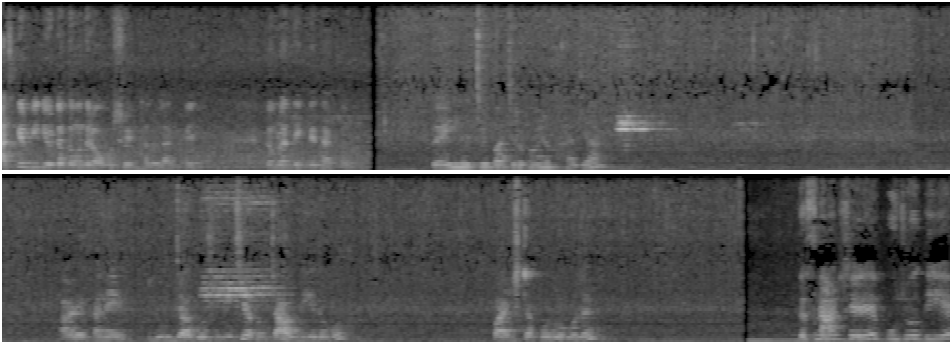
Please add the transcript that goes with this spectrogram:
আজকের ভিডিওটা তোমাদের অবশ্যই ভালো লাগবে। তোমরা দেখতে থাকো। তো এই হচ্ছে পাঁচ রকমের ভাজা। আর এখানে দুধ জা বসিয়ে দিচ্ছি, এখন চাল দিয়ে দেবো। পায়েসটা করব বলে। তো স্নান সেরে পুজো দিয়ে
